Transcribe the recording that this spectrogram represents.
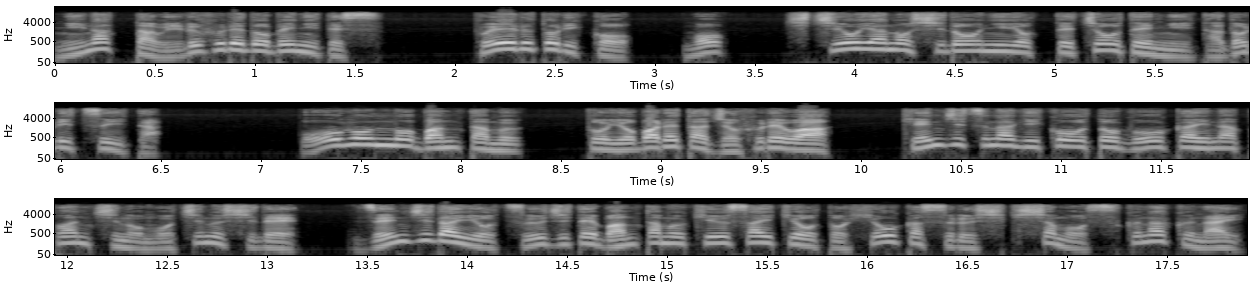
になったウィルフレド・ベニテス、プエルトリコも父親の指導によって頂点にたどり着いた。黄金のバンタム、と呼ばれたジョフレは、堅実な技巧と豪快なパンチの持ち主で、全時代を通じてバンタム級最強と評価する指揮者も少なくない。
